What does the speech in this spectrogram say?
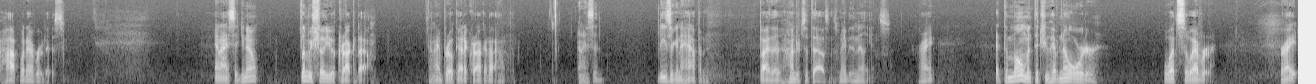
hot whatever it is. And I said, you know, let me show you a crocodile. And I broke out a crocodile. And I said, these are going to happen by the hundreds of thousands, maybe the millions, right? at the moment that you have no order whatsoever, right?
